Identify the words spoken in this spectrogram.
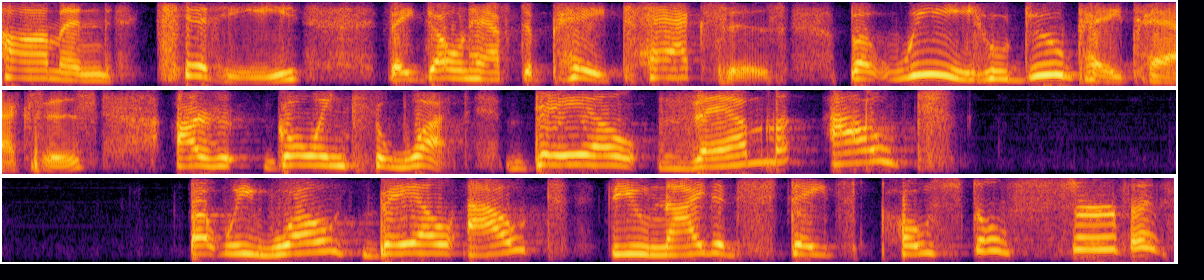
common kitty. They don't have to pay taxes. But we who do pay taxes are going to what? Bail them out? But we won't bail out the United States Postal Service?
